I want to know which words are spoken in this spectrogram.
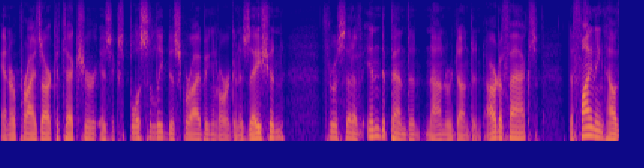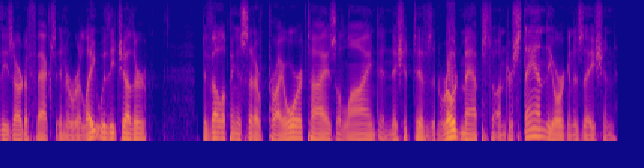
enterprise architecture is explicitly describing an organization through a set of independent, non redundant artifacts, defining how these artifacts interrelate with each other, developing a set of prioritized, aligned initiatives and roadmaps to understand the organization,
